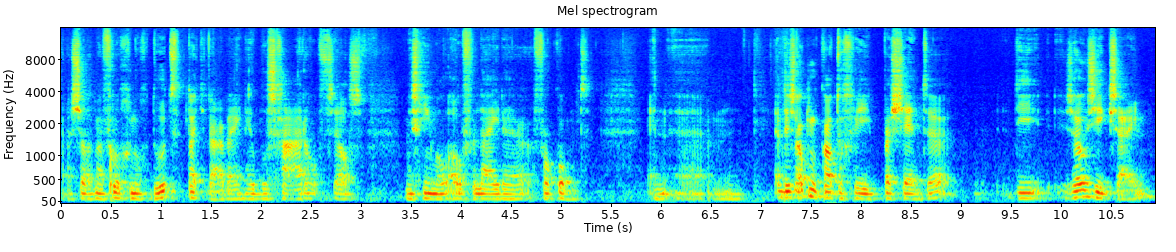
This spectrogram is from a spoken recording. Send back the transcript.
En als je dat maar vroeg genoeg doet, dat je daarbij een heleboel schade of zelfs misschien wel overlijden voorkomt. En, um, er is ook een categorie patiënten die zo ziek zijn,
